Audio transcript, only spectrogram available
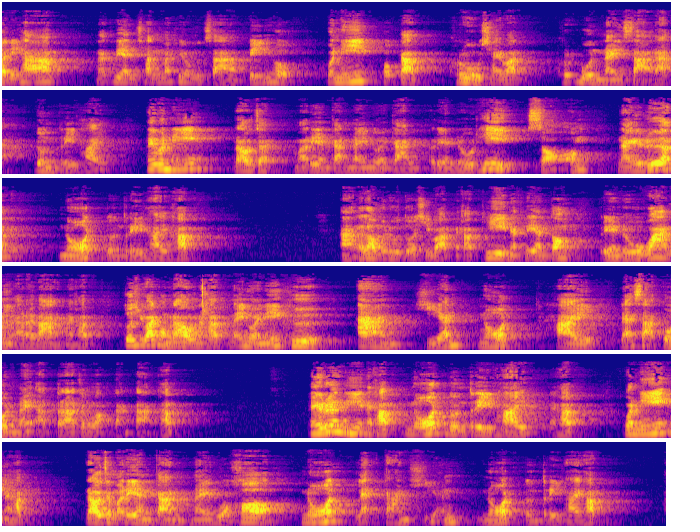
วัสดีครับ นักเรียนชั้นมัธยมศึกษาปีที่ 6 วันนี้พบกับครูชัยวัฒน์ครุฑบุญในสาระดนตรีไทย ในวันนี้เราจะมาเรียนกันในหน่วยการเรียนรู้ที่ 2 ในเรื่องโน้ตดนตรีไทยครับอ่าแล้วเรามาดูตัวชี้วัดนะครับที่นักเรียนต้องเรียนรู้ว่ามีอะไรบ้างนะครับ ตัวชี้วัดของเรานะครับ ในหน่วยนี้คืออ่านเขียนโน้ตไทย และสากลในอัตราจังหวะต่างๆ ครับ ในเรื่องนี้นะครับโน้ตดนตรีไทยนะครับ วันนี้นะครับเราจะมาเรียนกันในหัวข้อโน้ตและการเขียนโน้ตดนตรีไทยครับ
